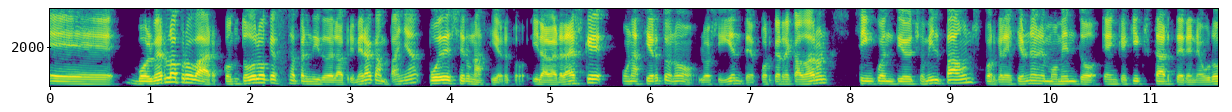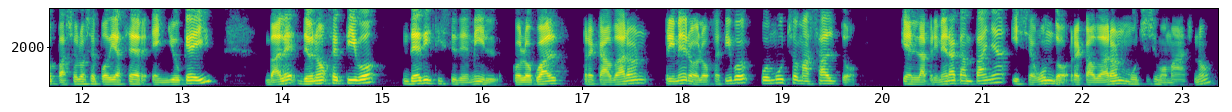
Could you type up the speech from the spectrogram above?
eh, volverlo a probar con todo lo que has aprendido de la primera campaña puede ser un acierto. Y la verdad es que un acierto no, lo siguiente, porque recaudaron 58.000 pounds, porque le hicieron en el momento en que Kickstarter en Europa solo se podía hacer en UK, ¿vale? De un objetivo de 17.000, con lo cual recaudaron, primero, el objetivo fue mucho más alto que en la primera campaña y segundo, recaudaron muchísimo más, ¿no?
